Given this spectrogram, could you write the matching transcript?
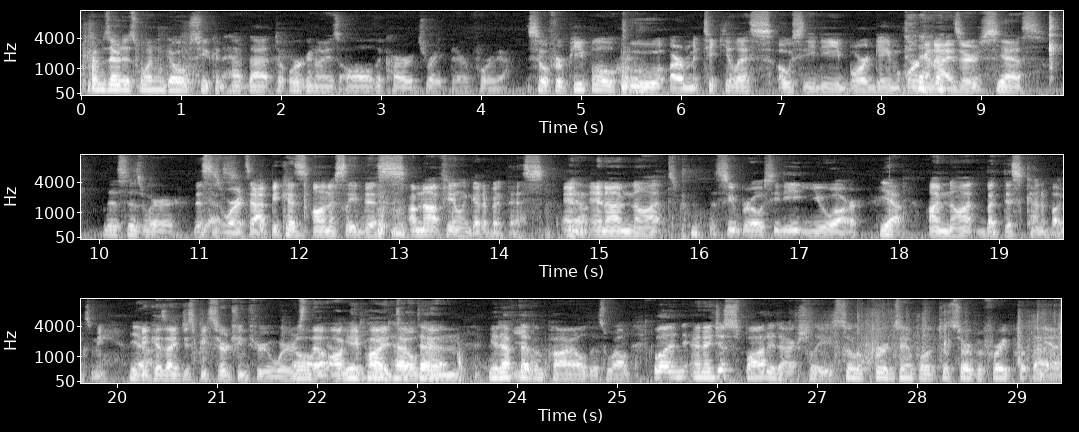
comes out as one go, so you can have that to organize all the cards right there for you. so for people who are meticulous OCD board game organizers, Yes. This is where. this yes. is where it's at because honestly this I'm not feeling good about this. And Yeah. and I'm not super OCD, you are. Yeah. I'm not, but this kind of bugs me Yeah. because I'd just be searching through where's Oh, the yeah. You'd- occupied you'd have to- token. You'd have to have them piled as well. Well, and, and I just spotted actually. So, for example, just sorry before you put that Yes.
